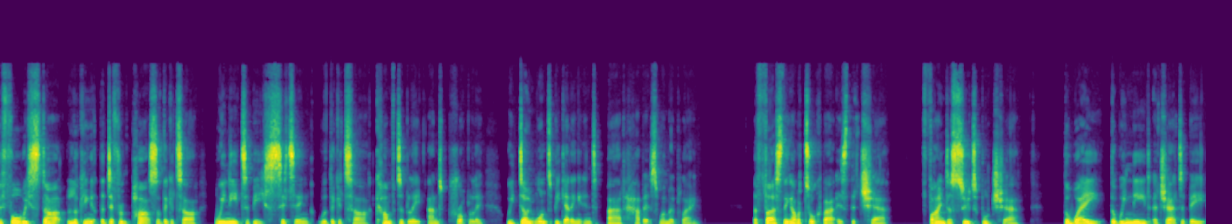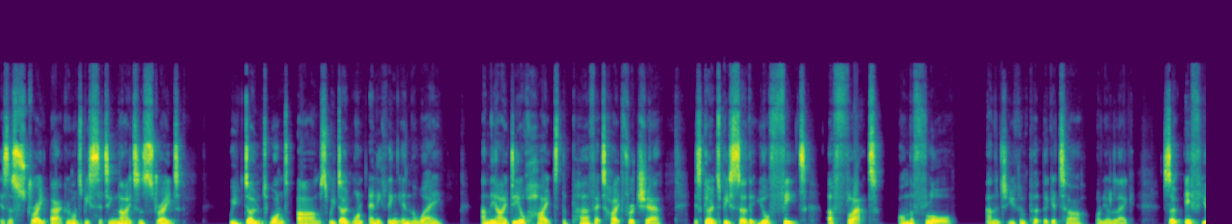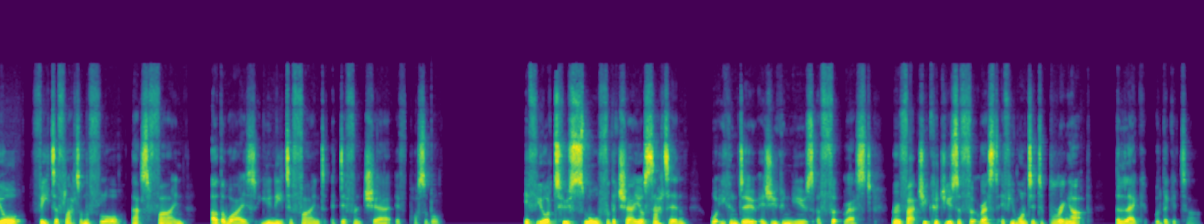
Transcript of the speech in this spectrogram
Before we start looking at the different parts of the guitar, we need to be sitting with the guitar comfortably and properly. We don't want to be getting into bad habits when we're playing. The first thing I would talk about is the chair. Find a suitable chair. The way that we need a chair to be is a straight back. We want to be sitting nice and straight. We don't want arms. We don't want anything in the way. And the ideal height, the perfect height for a chair, is going to be so that your feet are flat on the floor and you can put the guitar on your leg. So if your feet are flat on the floor, that's fine. Otherwise, you need to find a different chair if possible. If you're too small for the chair you're sat in, what you can do is you can use a footrest. Or in fact, you could use a footrest if you wanted to bring up the leg with the guitar.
